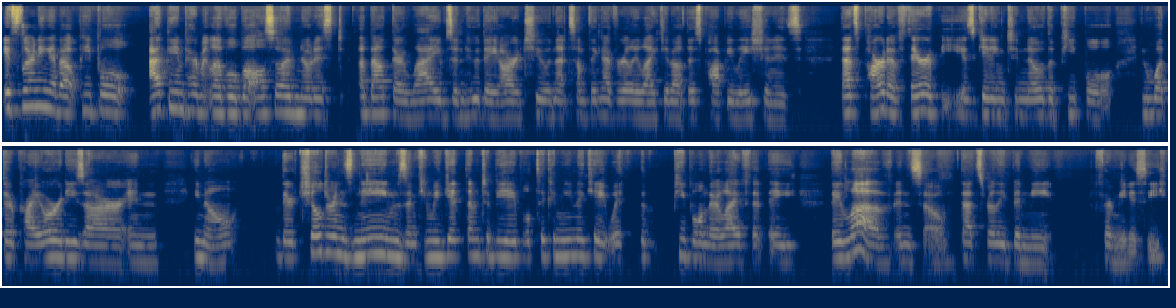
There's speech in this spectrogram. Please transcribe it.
it's learning about people at the impairment level, but also I've noticed about their lives and who they are too. And that's something I've really liked about this population is that's part of therapy is getting to know the people and what their priorities are and, you know, their children's names and can we get them to be able to communicate with the people in their life that they they love and so that's really been neat for me to see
